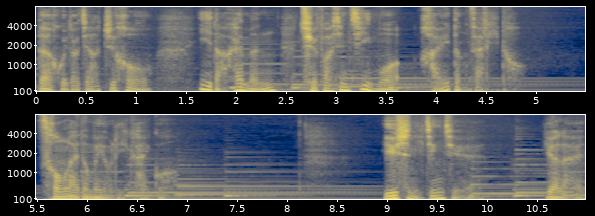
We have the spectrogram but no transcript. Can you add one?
但回到家之后，一打开门，却发现寂寞还等在里头，从来都没有离开过。于是你惊觉，原来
